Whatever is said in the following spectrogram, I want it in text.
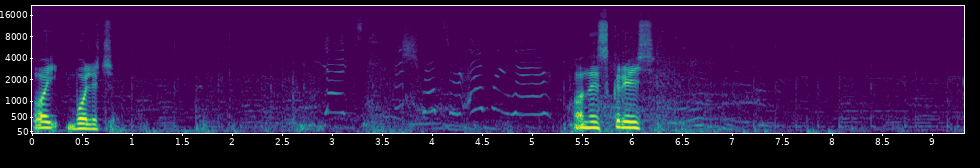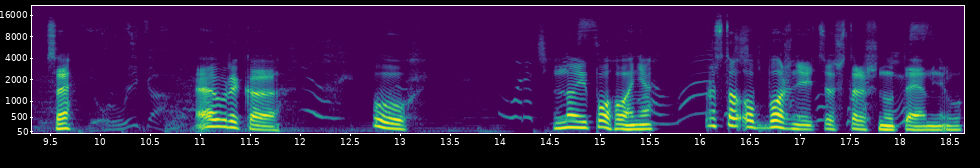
ой, боляче. Вони скрізь. Все. Еврика. Ух. Ну і погоня. Просто of обожнюю цю страшну темряву.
